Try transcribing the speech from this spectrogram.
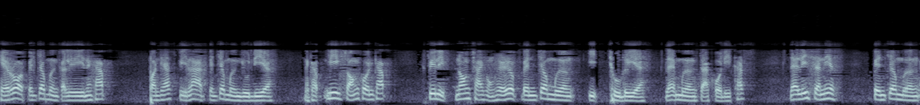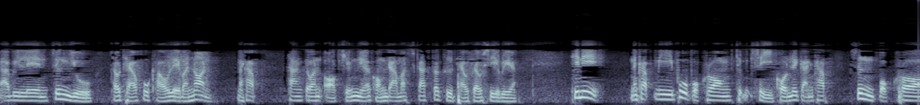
เฮโรดเป็นเจ้าเมืองกาลิลีนะครับปอนทิอัสปีลาตเป็นเจ้าเมืองยูเดียนะครับ มีสองคนครับ ฟิลิปน้องชายของเฮโรดเป็นเจ้าเมืองอิทูเรีย และเมืองตราโคนิติส และลีซาเนียส เป็นเจ้าเมืองอาบีเลน ซึ่งอยู่แถวแถวภูเขาเลบานอนนะครับ ทางตะวันออกเฉียงเหนือของดามัสกัสก็คือแถวแถวซีเรีย ที่นี่นะครับ มีผู้ปกครองถึงสี่คนด้วยกันครับ ซึ่งปกครอง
